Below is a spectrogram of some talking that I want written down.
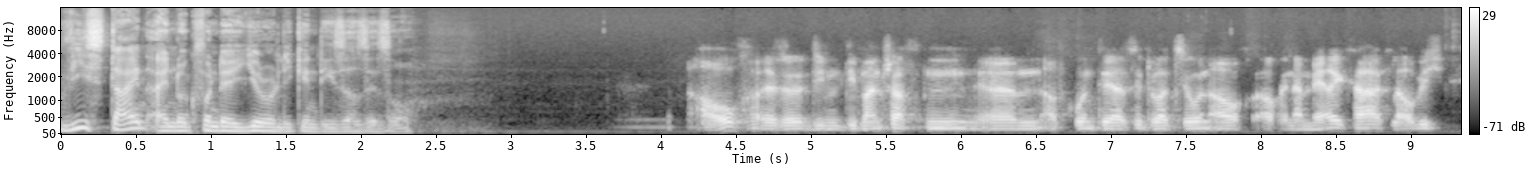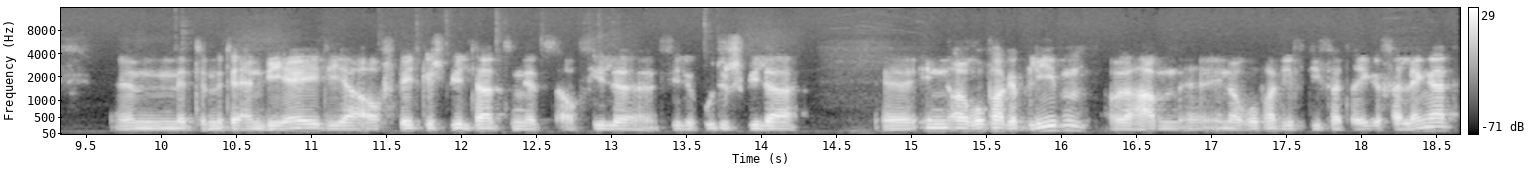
Wie ist dein Eindruck von der Euroleague in dieser Saison? Auch, also die, die Mannschaften ähm, aufgrund der Situation auch, auch in Amerika, glaube ich, mit, mit der NBA, die ja auch spät gespielt hat, sind jetzt auch viele, viele gute Spieler äh, in Europa geblieben oder haben äh, in Europa die, die Verträge verlängert.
